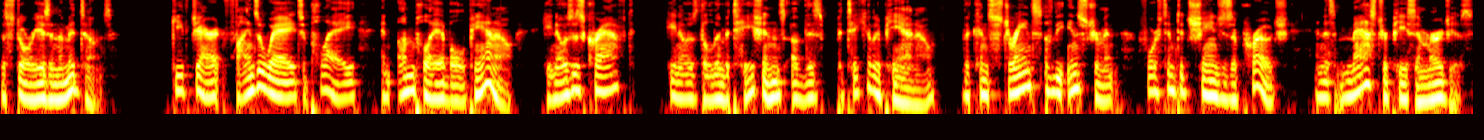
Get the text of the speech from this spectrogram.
The story is in the midtones. Keith Jarrett finds a way to play an unplayable piano. He knows his craft. He knows the limitations of this particular piano. The constraints of the instrument forced him to change his approach, and this masterpiece emerges.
